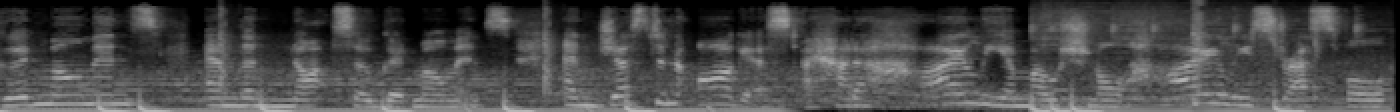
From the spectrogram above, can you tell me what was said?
good moments and the not so good moments. And just in August, I had a highly emotional, highly stressful,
